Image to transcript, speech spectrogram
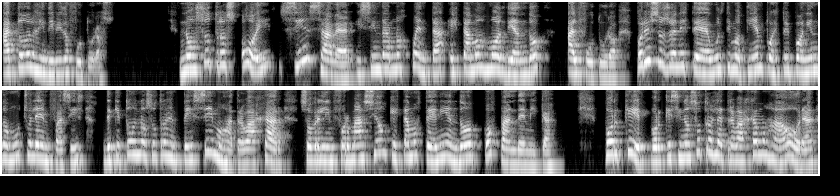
a todos los individuos futuros. Nosotros hoy, sin saber y sin darnos cuenta, estamos moldeando al futuro. Por eso yo en este último tiempo estoy poniendo mucho el énfasis de que todos nosotros empecemos a trabajar sobre la información que estamos teniendo post pandémica. ¿Por qué? Porque si nosotros la trabajamos ahora,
